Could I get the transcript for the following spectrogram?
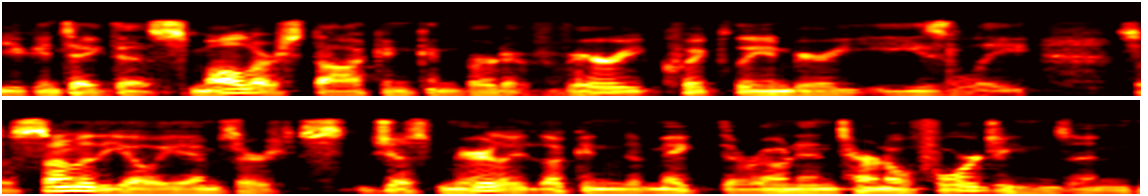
you can take that smaller stock and convert it very quickly and very easily. So some of the OEMs are just merely looking to make their own internal forgings and,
